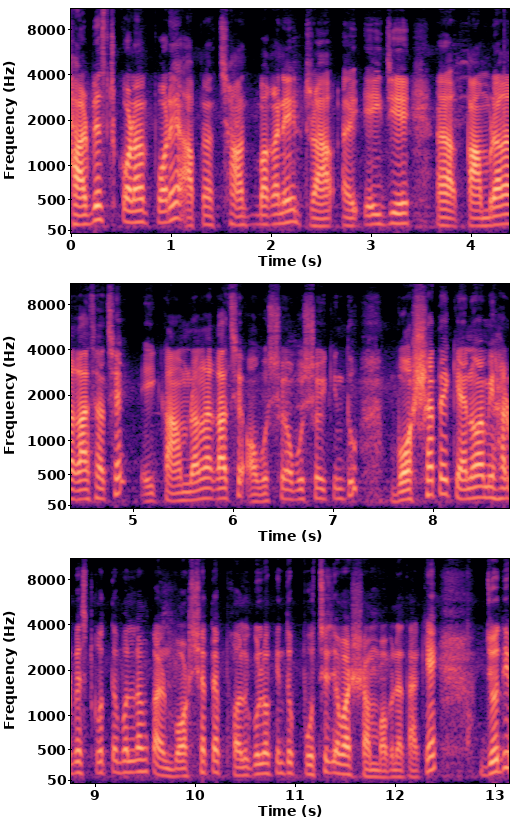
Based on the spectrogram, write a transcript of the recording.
হারভেস্ট করার পরে আপনার ছাদ বাগানে ড্রা, এই যে কামরাঙা গাছ আছে, এই কামরাঙা গাছে অবশ্যই অবশ্যই কিন্তু বর্ষাতে কেন আমি হারভেস্ট করতে বললাম? কারণ বর্ষাতে ফলগুলো কিন্তু পচে যাওয়ার সম্ভাবনা থাকে। যদি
